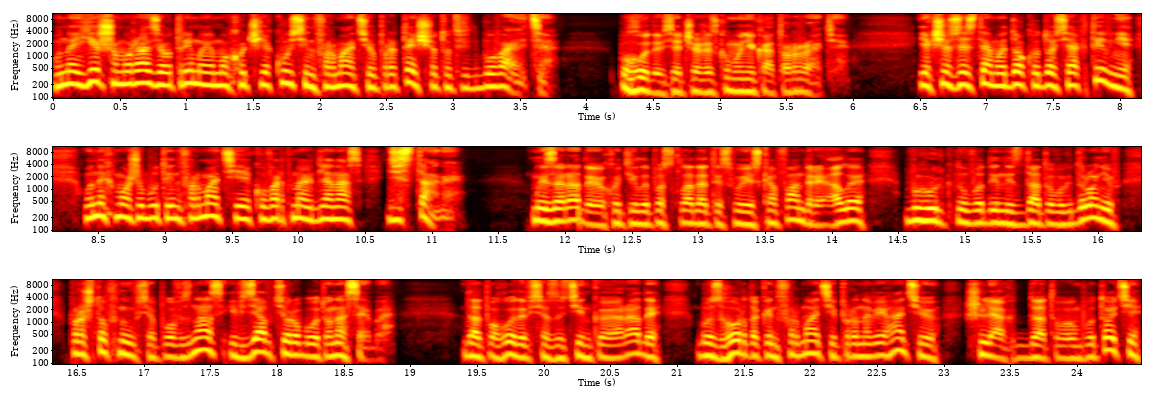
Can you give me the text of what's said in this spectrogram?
У найгіршому разі отримаємо хоч якусь інформацію про те, що тут відбувається, погодився через комунікатор Раті. Якщо системи доку досі активні, у них може бути інформація, яку вартмех для нас дістане. Ми за радою хотіли поскладати свої скафандри, але вигулькнув один із датових дронів, проштовхнувся повз нас і взяв цю роботу на себе. Дат погодився з оцінкою ради, бо згорток інформації про навігацію, шлях в датовому потоці,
